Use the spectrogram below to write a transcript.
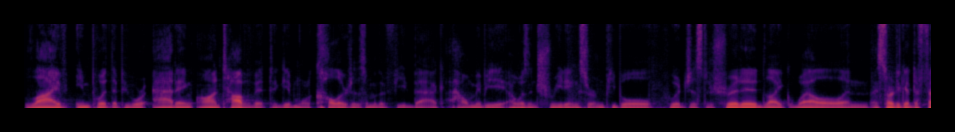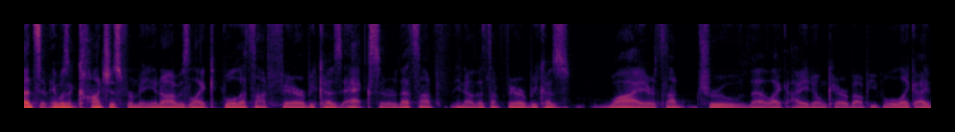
live input that people were adding on top of it to give more color to some of the feedback. How maybe I wasn't treating certain people who had just attrited like well, and I started to get defensive. It wasn't conscious for me. You know, I was like, well, that's not fair because X, or that's not, you know, that's not fair because Y, or it's not true that like I don't care about people. Like I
